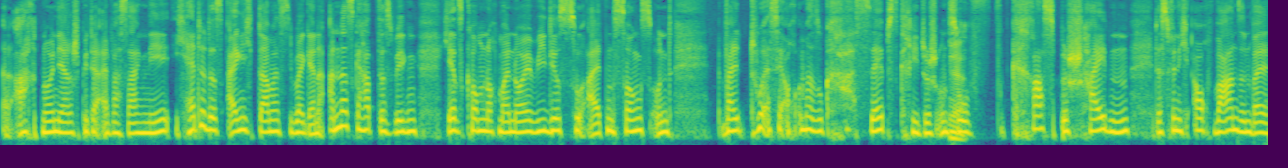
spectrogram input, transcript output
acht, neun Jahre später einfach sagen, nee, ich hätte das eigentlich damals lieber gerne anders gehabt, deswegen jetzt kommen nochmal neue Videos zu alten Songs und weil Tour ist ja auch immer so krass selbstkritisch und ja. so krass bescheiden. Das finde ich auch Wahnsinn, weil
